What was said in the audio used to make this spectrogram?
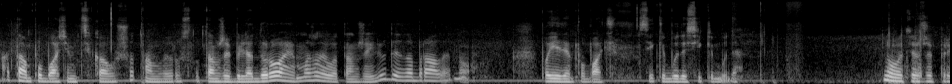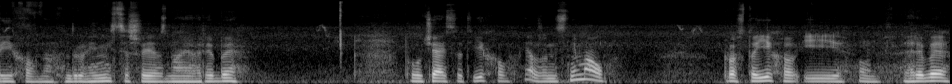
А там побачимо цікаво, що там виросло. Там вже біля дороги, можливо, там вже і люди забрали. Ну, поїдемо, побачимо. Скільки буде, скільки буде. Ну от я вже приїхав на друге місце, що я знаю гриби. Получається, от їхав, я вже не знімав. Просто їхав і вон, гриби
